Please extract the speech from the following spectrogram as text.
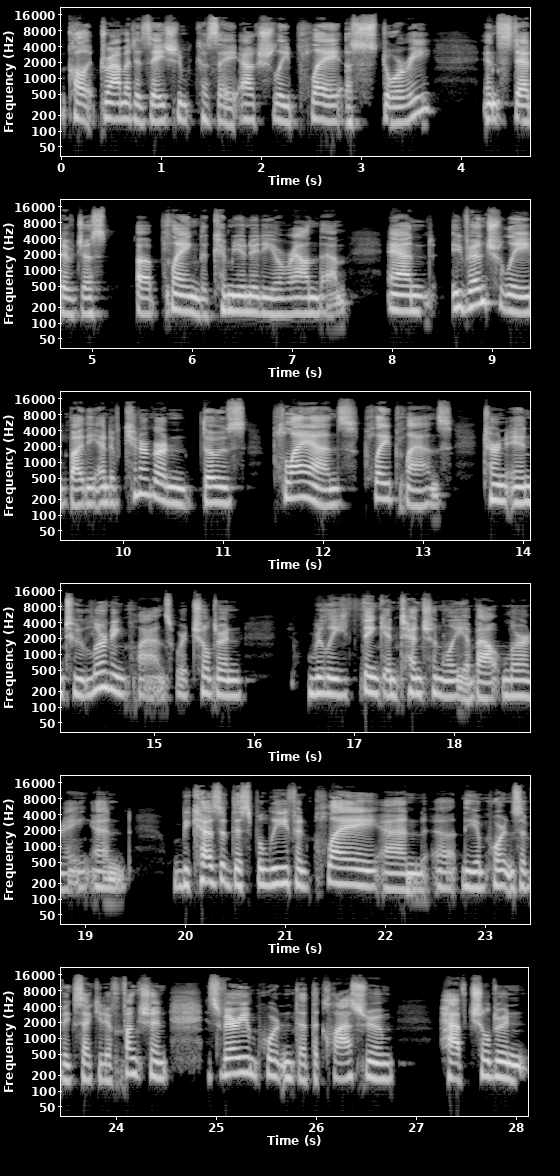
we call it dramatization because they actually play a story instead of just uh, playing the community around them. And eventually, by the end of kindergarten, those plans, play plans, turn into learning plans where children really think intentionally about learning. And because of this belief in play and uh, the importance of executive function, it's very important that the classroom have children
